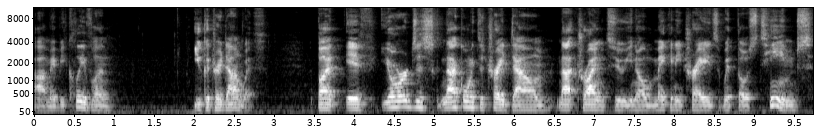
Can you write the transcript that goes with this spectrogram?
uh, maybe Cleveland. You could trade down with. But if you're just not going to trade down, not trying to, you know, make any trades with those teams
